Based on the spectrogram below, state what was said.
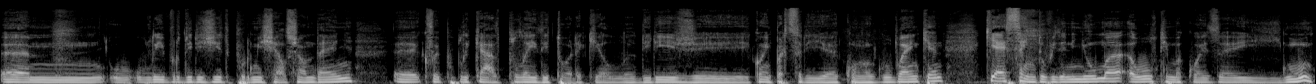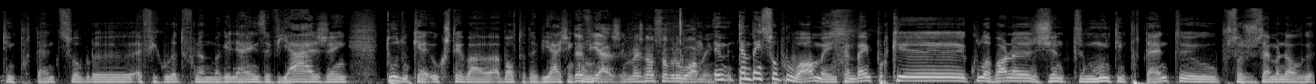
um, o, o, livro dirigido por Michel Chandaigne, que foi publicado pela editora que ele dirige com, em parceria com a Gulbenkian, que é, sem dúvida nenhuma, a última coisa e muito importante sobre a figura de Fernando Magalhães, a viagem, tudo o que, é, o que esteve à, volta da viagem. Da viagem, mas não sobre o homem. Também sobre o homem, também porque colabora gente muito importante, o professor José Manuel,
